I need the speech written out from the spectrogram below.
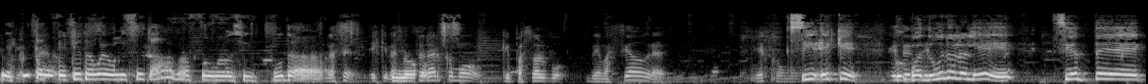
Es que esta, Claro. es que esta weá se tapa, pues weón, si puta. Hace- es que hacen No. sonar como que pasó algo demasiado grave. Y es como Sí, es que cuando uno lo lee, siente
